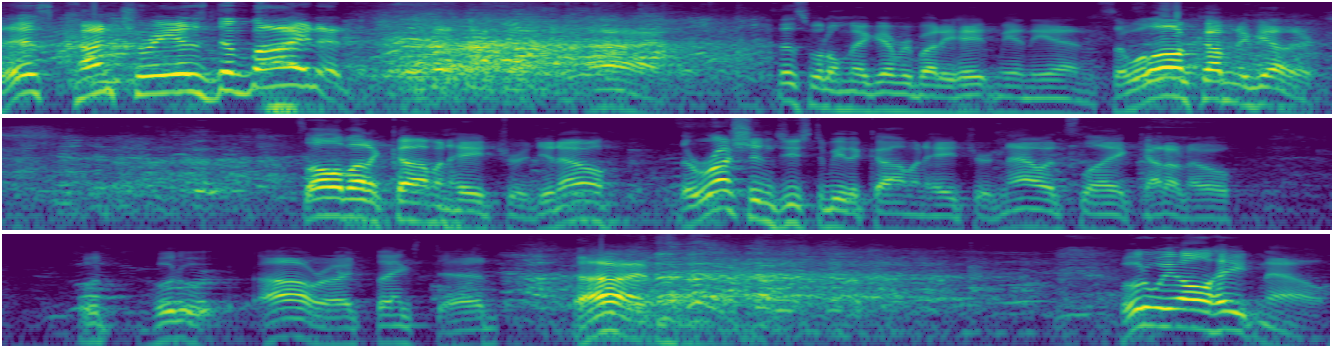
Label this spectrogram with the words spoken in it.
This country is divided. All right. This one will make everybody hate me in the end. So we'll all come together. It's all about a common hatred, you know? The Russians used to be the common hatred. Now it's like, I don't know. Who, who do all right, thanks, Dad. All right. Who do we all hate now?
